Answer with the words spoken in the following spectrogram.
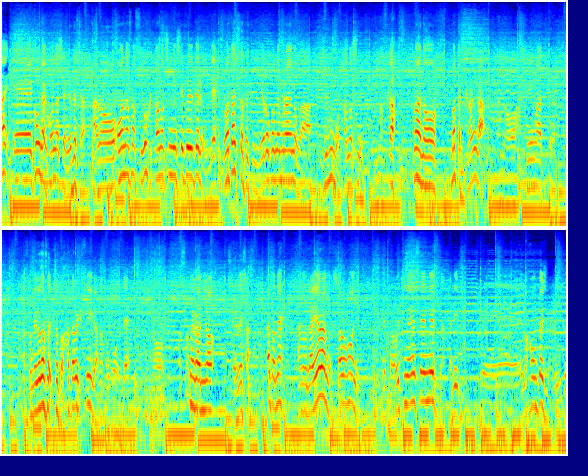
はい、えー、今回こんな車両でした。あのー、オーナーさんすごく楽しみにしてくれてるんで、渡した時に喜んでもらえるのが自分も楽しみと言いますか、まああのー、またガンガン、あの走り回って遊んでください。ちょっと働きすぎかなと思うんで、あのそんな感じの車両でした。あとね、あの概要欄の下の方に、えっと、うちの SNS だったり、えー、まあ、ホームページのリンク、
